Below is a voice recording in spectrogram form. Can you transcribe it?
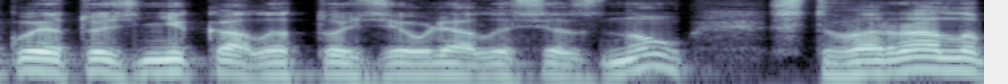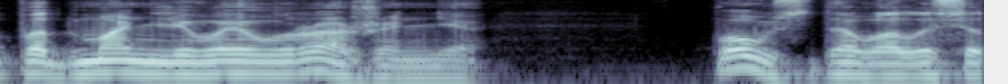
якое то знікала, то з'яўлялася зноў, стварала падманлівае ўражанне поўз здавалася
